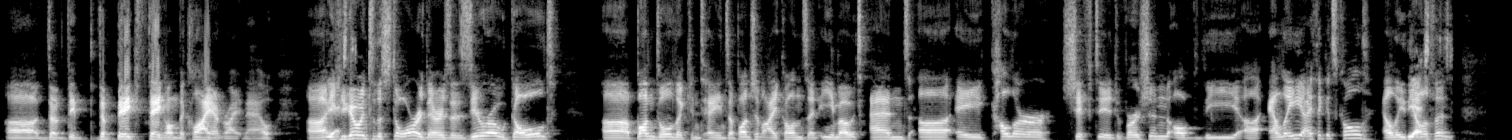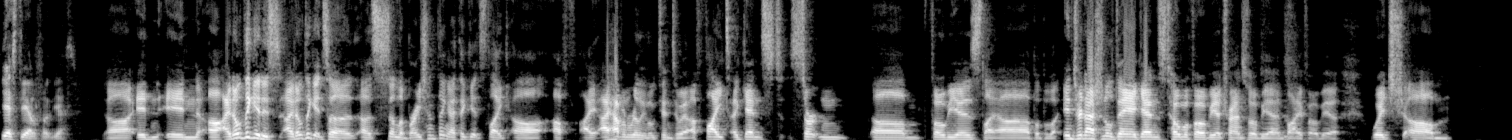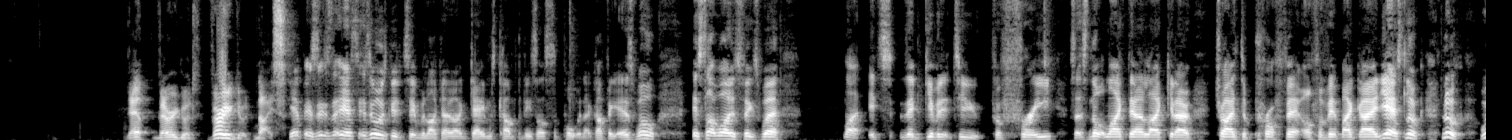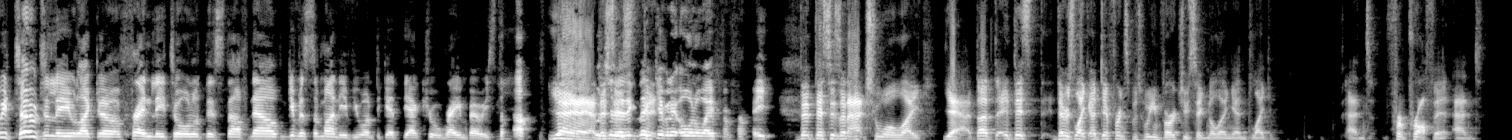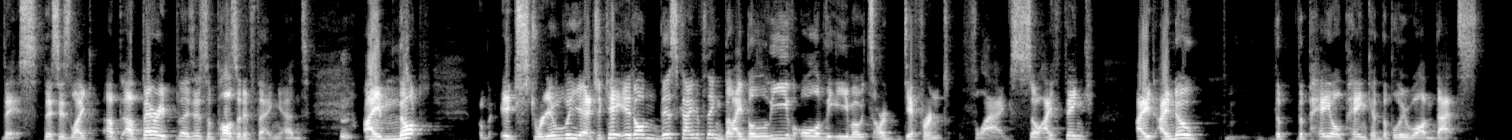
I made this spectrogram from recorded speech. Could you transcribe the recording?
uh the the the big thing on the client right now. Uh, Yes. if you go into the store, there is a zero gold uh bundle that contains a bunch of icons and emotes and uh a color shifted version of the uh Ellie, I think it's called Ellie the yes. elephant Yes, the elephant. Yes. uh, in in uh, I don't think it is. I don't think it's a, a celebration thing. I think it's like uh, a f- I, I haven't really looked into it. A fight against certain um, phobias, like uh, blah, blah, blah. International Day against homophobia, transphobia, and biphobia. Which um, yeah, very good, very good, nice. Yep. It's, it's, it's, it's always good to see when like, uh, like games companies are supporting that kind of thing as well. It's like one of those things where. Like it's they're giving it to you for free, so it's not like they're like you know trying to profit off of it by going, yes, look, look, we're totally like uh, friendly to all of this stuff. Now give us some money if you want to get the actual rainbowy stuff. Yeah, yeah, yeah. Which This is, is they're thi- giving it all away for free. th- this is an actual like yeah that this there's like a difference between virtue signaling and like and for profit and this this is like a, a very this is a positive thing and Hmm. i'm not extremely educated on this kind of thing but i believe all of the emotes are different flags so i think i i know the the pale pink and the blue one that's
